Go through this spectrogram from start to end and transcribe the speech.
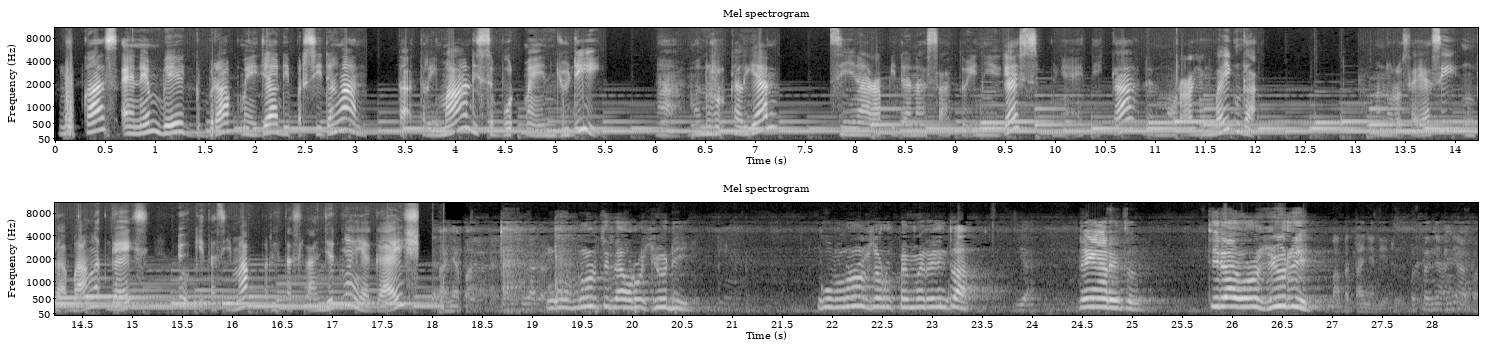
Lukas NMB gebrak meja di persidangan. Tak terima disebut main judi. Nah, menurut kalian si narapidana satu ini guys punya etika dan moral yang baik nggak? Menurut saya sih enggak banget guys. Yuk kita simak berita selanjutnya ya guys. Tanya Pak. Gubernur tidak urus judi. Gubernur suruh pemerintah. Iya. Dengar itu. Tidak urus judi. Bapak tanya dia dulu. Pertanyaannya apa?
